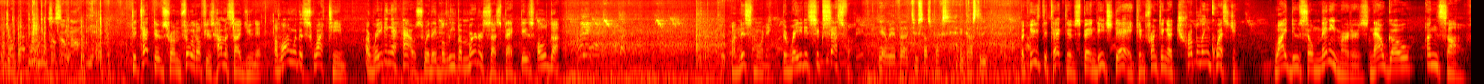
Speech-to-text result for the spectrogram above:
We'll jump out now. Detectives from Philadelphia's homicide unit, along with a SWAT team, are raiding a house where they believe a murder suspect is holed up. On this morning, the raid is successful. Yeah, we have uh, two suspects in custody. But these detectives spend each day confronting a troubling question. Why do so many murders now go unsolved?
